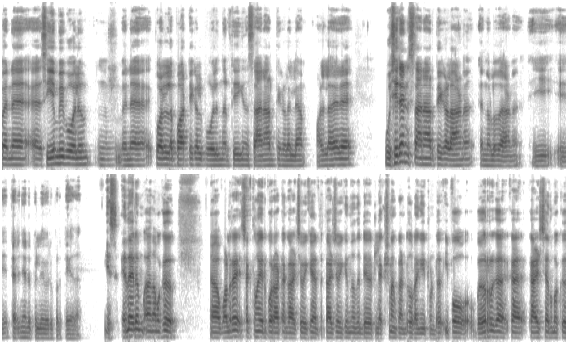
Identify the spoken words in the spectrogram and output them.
പിന്നെ സി എം പി പോലും പിന്നെ പോലുള്ള പാർട്ടികൾ പോലും നിർത്തിയിരിക്കുന്ന സ്ഥാനാർത്ഥികളെല്ലാം വളരെ ഉശിരൻ സ്ഥാനാർത്ഥികളാണ് എന്നുള്ളതാണ് ഈ തെരഞ്ഞെടുപ്പിലെ ഒരു പ്രത്യേകത. യെസ് എന്തായാലും നമുക്ക് വളരെ ശക്തമായ ഒരു പോരാട്ടം കാഴ്ചവെക്കാൻ കാഴ്ചവെക്കുന്നതിന്റെ ഒരു ലക്ഷണം കണ്ടു തുടങ്ങിയിട്ടുണ്ട്. ഇപ്പോൾ വേറൊരു കാഴ്ച നമുക്ക്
